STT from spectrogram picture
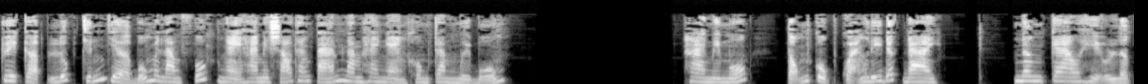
Truy cập lúc 9 giờ 45 phút ngày 26 tháng 8 năm 2014. 21. Tổng cục Quản lý đất đai Nâng cao hiệu lực,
